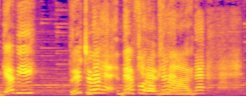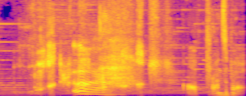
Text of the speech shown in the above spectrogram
Gebi! Trücsök! Ne, ne nem forogj kell, már! Ne. A francba.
